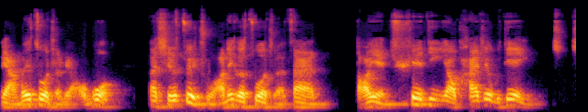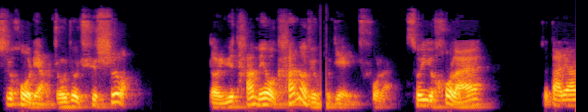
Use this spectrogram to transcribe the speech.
两位作者聊过。但其实最主要那个作者在导演确定要拍这部电影之后两周就去世了，等于他没有看到这部电影出来。所以后来就大家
